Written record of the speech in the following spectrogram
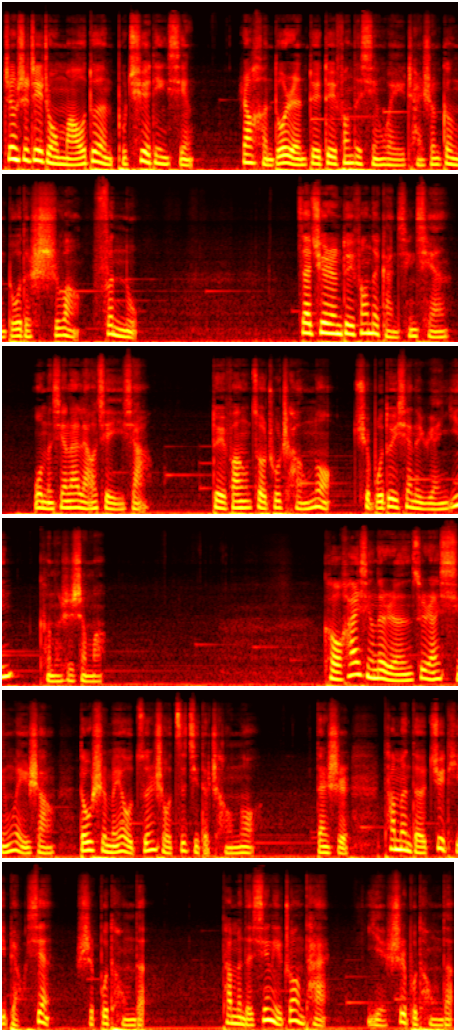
正是这种矛盾不确定性，让很多人对对方的行为产生更多的失望、愤怒。在确认对方的感情前，我们先来了解一下，对方做出承诺却不兑现的原因可能是什么。口嗨型的人虽然行为上都是没有遵守自己的承诺，但是他们的具体表现是不同的，他们的心理状态也是不同的。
